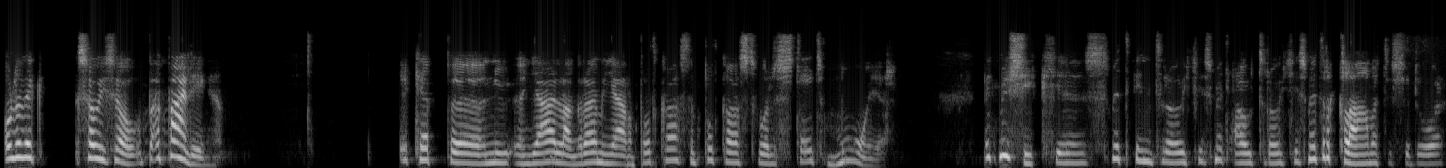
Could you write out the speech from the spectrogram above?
Omdat ik sowieso een paar dingen. Ik heb uh, nu een jaar lang, ruim een jaar, een podcast. En podcasts worden steeds mooier. Met muziekjes, met introotjes, met outrootjes, met reclame tussendoor.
